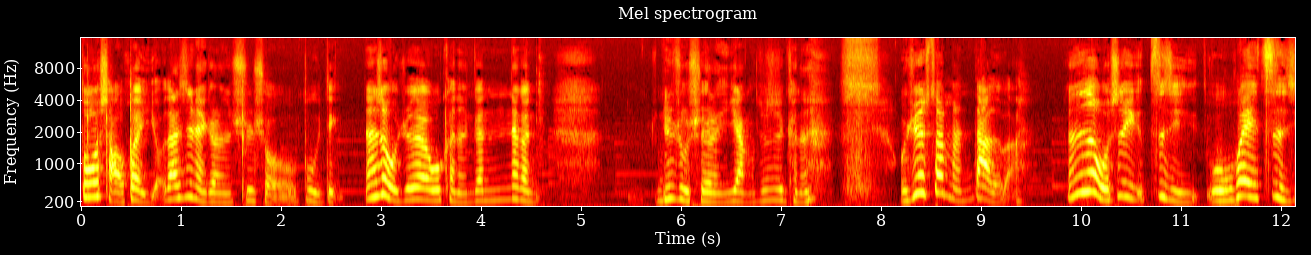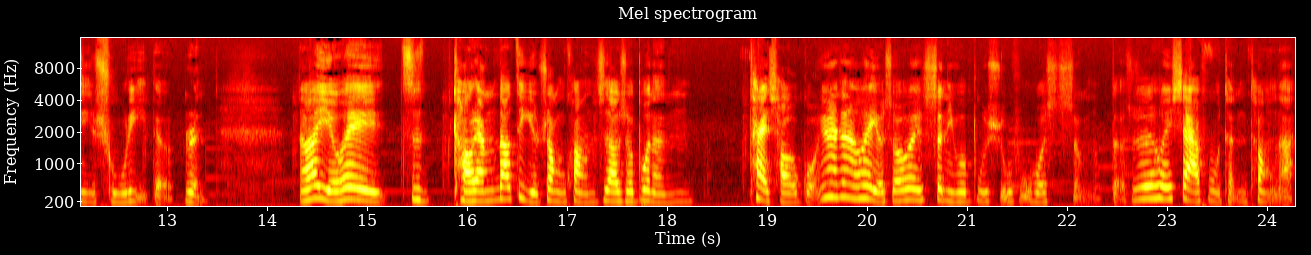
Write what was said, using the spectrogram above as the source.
多少会有，但是每个人需求不一定。但是我觉得我可能跟那个女主持人一样，就是可能我觉得算蛮大的吧。但是我是一个自己我会自己处理的人。然后也会自考量到自己的状况，知道说不能太超过，因为真的会有时候会身体会不舒服或是什么的，就是会下腹疼痛啦、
